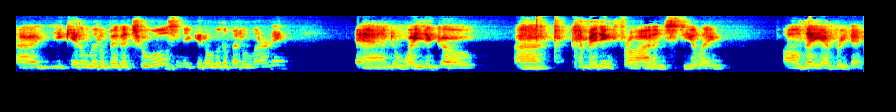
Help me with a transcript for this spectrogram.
uh, you get a little bit of tools and you get a little bit of learning, and away you go, uh, committing fraud and stealing all day, every day.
